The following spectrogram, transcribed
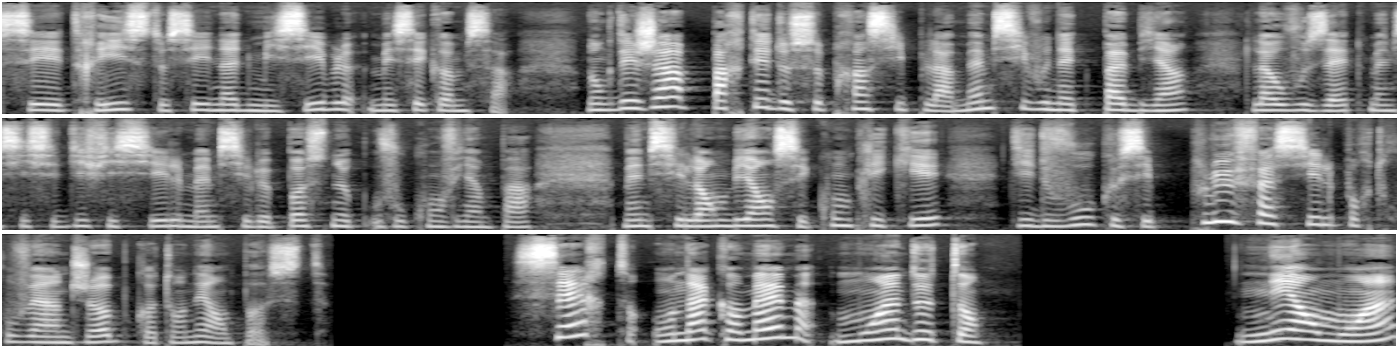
C'est triste, c'est inadmissible, mais c'est comme ça. Donc déjà, partez de ce principe-là, même si vous n'êtes pas bien là où vous êtes, même si c'est difficile, même si le poste ne vous convient pas, même si l'ambiance est compliquée, dites-vous que c'est plus facile pour trouver un job quand on est en poste. Certes, on a quand même moins de temps. Néanmoins,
